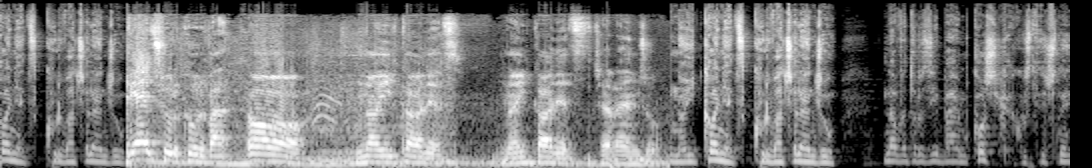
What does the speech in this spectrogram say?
koniec, kurwa, challenge'u. Wieczór, kurwa. O! No i koniec. No i koniec challenge'u. No i koniec, kurwa, challenge'u. Nawet rozjebałem koszyk akustyczny.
